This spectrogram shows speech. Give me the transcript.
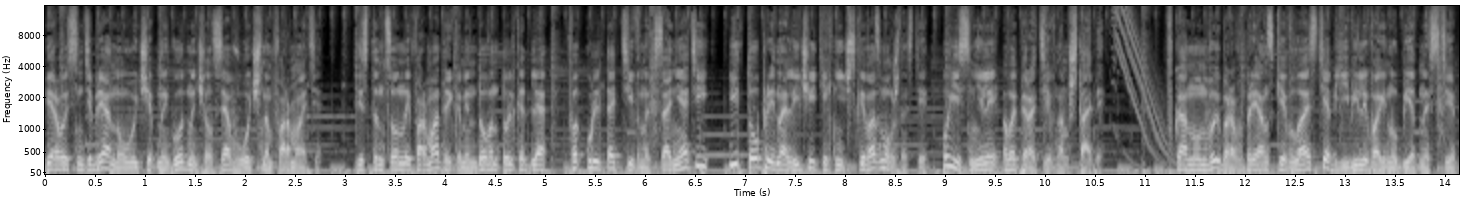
1 сентября новый учебный год начался в очном формате. Дистанционный формат рекомендован только для факультативных занятий и то при наличии технической возможности, пояснили в оперативном штабе. В канун выборов брянские власти объявили войну бедности.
